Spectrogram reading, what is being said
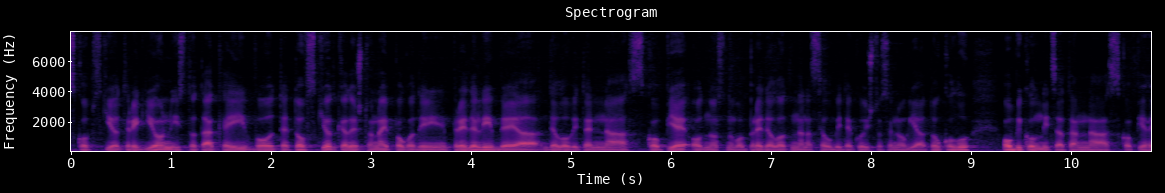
Скопскиот регион, исто така и во Тетовскиот, каде што најпогодени предели беа деловите на Скопје, односно во пределот на населбите кои што се ногиат околу обиколницата на Скопје.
